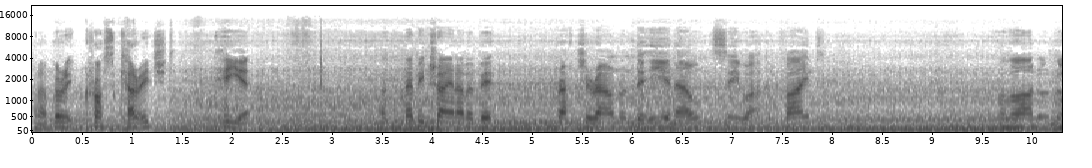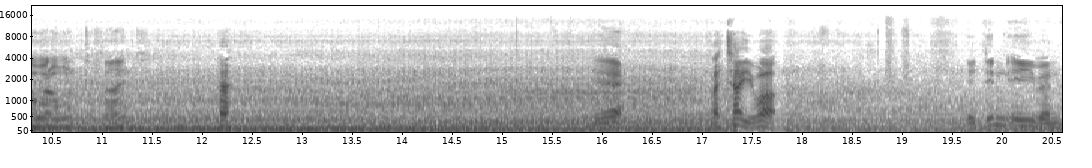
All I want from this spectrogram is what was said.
and I've got it cross carriaged here I can maybe try and have a bit ratchet around under here now and see what I can find. Although I don't know what I want to find. yeah. I tell you what, it didn't even,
